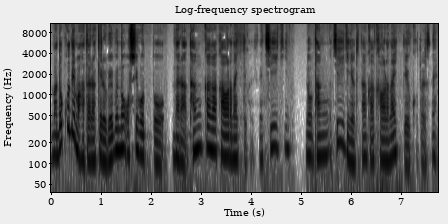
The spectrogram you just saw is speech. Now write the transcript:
まあ、どこでも働ける Web のお仕事なら単価が変わらないっていうかですね、地域の単、地域によって単価が変わらないっていうことですね。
